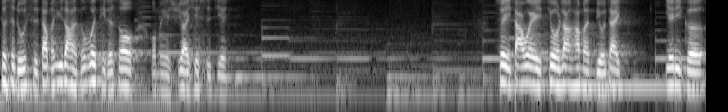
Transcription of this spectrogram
就是如此。当我们遇到很多问题的时候，我们也需要一些时间。所以大卫就让他们留在。耶利哥，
